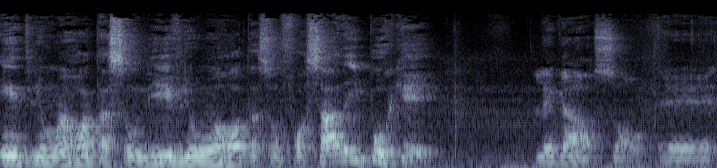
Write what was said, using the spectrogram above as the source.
entre uma rotação livre ou uma rotação forçada e por quê? Legal, Sol. É,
